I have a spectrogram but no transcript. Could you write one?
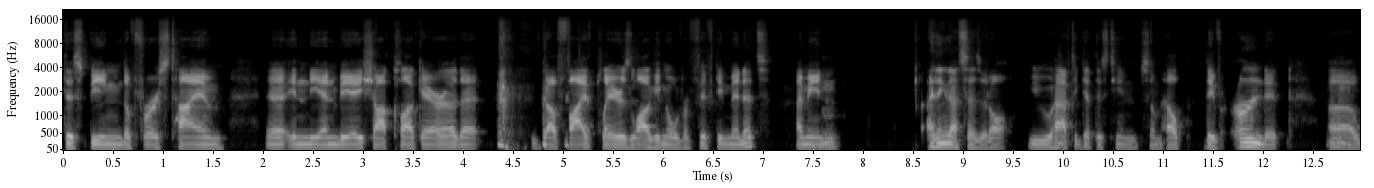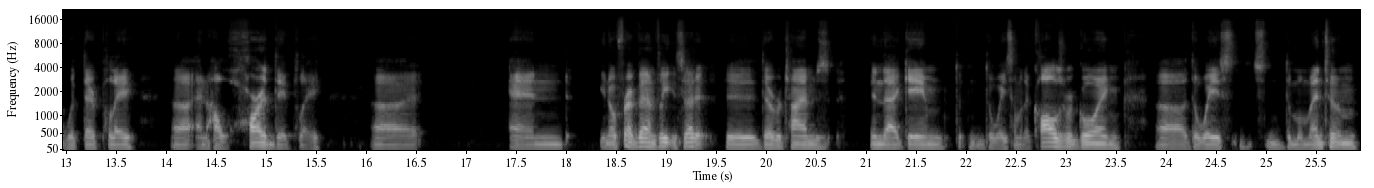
this being the first time uh, in the NBA shot clock era that you've got five players logging over 50 minutes, I mean, mm-hmm I think that says it all. You have to get this team some help. They've earned it uh, mm-hmm. with their play uh, and how hard they play. Uh, and you know, Fred VanVleet said it. Uh, there were times in that game, th- the way some of the calls were going, uh, the way s- the momentum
